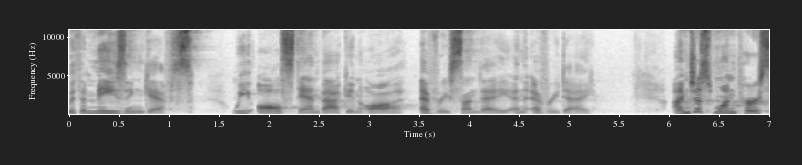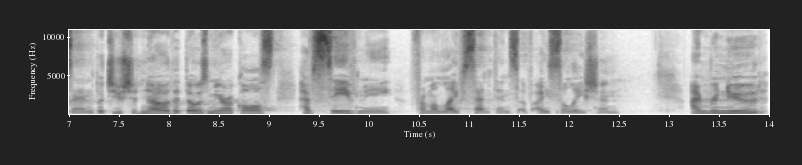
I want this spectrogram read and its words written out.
with amazing gifts we all stand back in awe every Sunday and every day. I'm just one person, but you should know that those miracles have saved me from a life sentence of isolation. I'm renewed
